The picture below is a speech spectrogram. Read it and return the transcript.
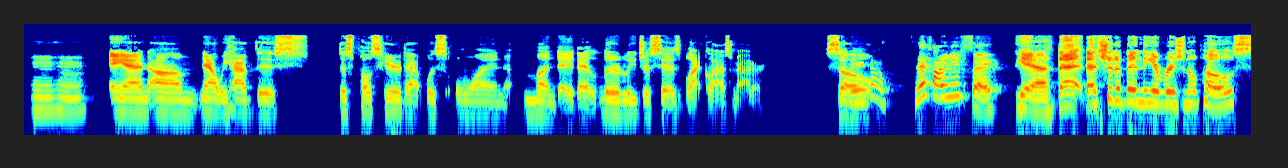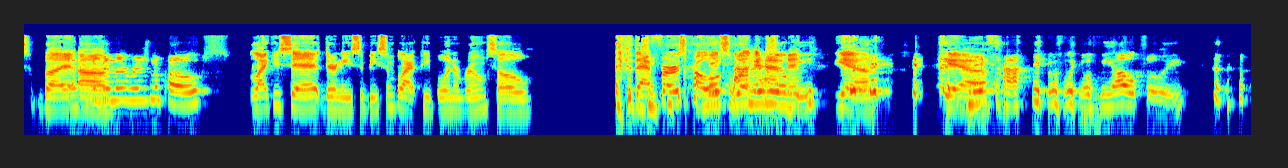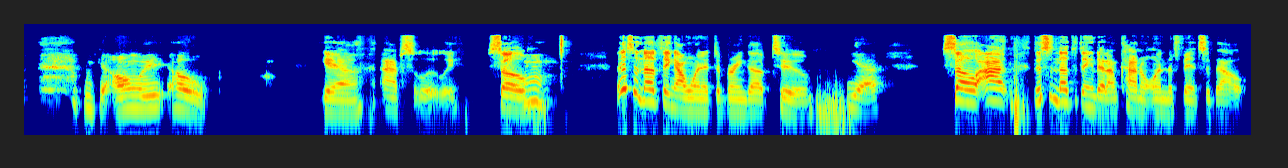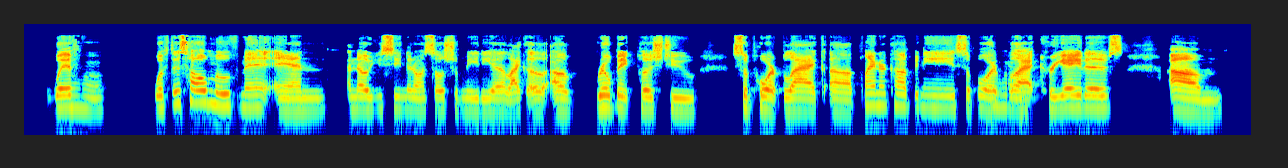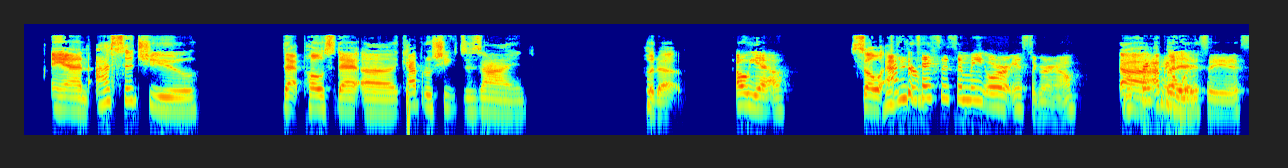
Mm-hmm. And um, now we have this this post here that was on Monday that literally just says Black Lives Matter. So that's all you need to say. Yeah, that that should have been the original post, but that should have been um, the original post. Like you said, there needs to be some black people in the room, so that first post wouldn't happen. Yeah, yeah. Next time it will be. Hopefully, we can only hope. Yeah, absolutely. So mm. that's another thing I wanted to bring up too. Yeah. So I this is another thing that I'm kind of on the fence about with mm-hmm with this whole movement, and I know you've seen it on social media, like a, a real big push to support Black uh, planner companies, support mm-hmm. Black creatives. Um, and I sent you that post that uh, Capital Chic Design put up. Oh yeah. So Did after you text it to me or Instagram? Uh, I put it. it says.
